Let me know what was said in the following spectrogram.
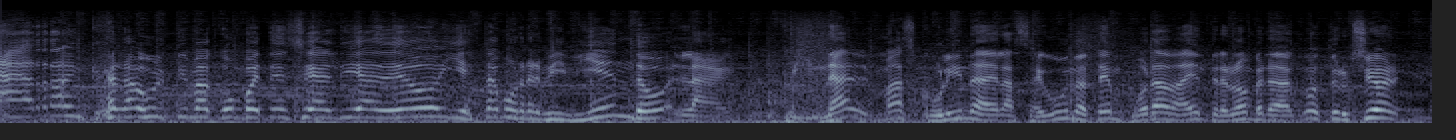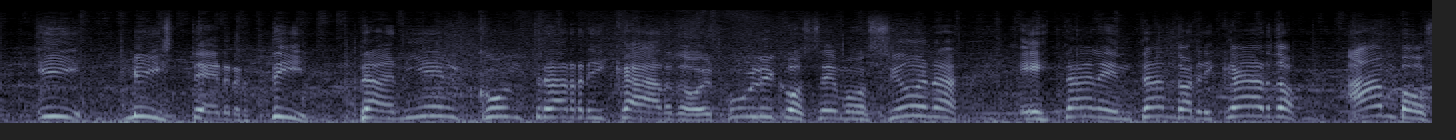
arranca la última competencia del día de hoy. Estamos reviviendo la final masculina de la segunda temporada entre el hombre de la construcción y Mr. T. Daniel contra Ricardo. El público se emociona, está alentando a Ricardo. Ambos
